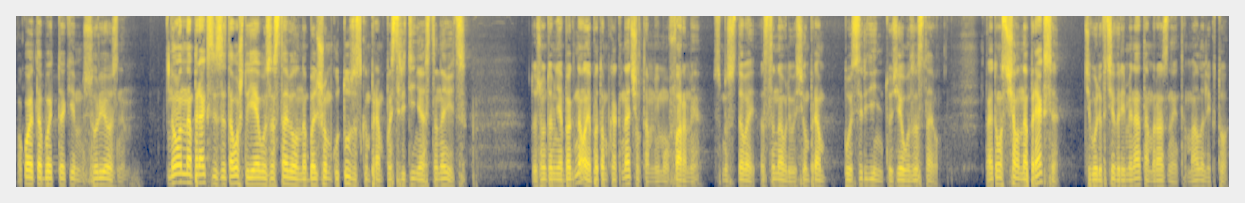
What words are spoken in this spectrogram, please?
какой-то быть таким серьезным. Но он напрягся из-за того, что я его заставил на Большом Кутузовском прям посередине остановиться. То есть он там меня обогнал, я потом как начал там ему фарме, в смысле, давай, останавливайся, он прям посередине, то есть я его заставил. Поэтому сначала напрягся, тем более в те времена там разные, там мало ли кто.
